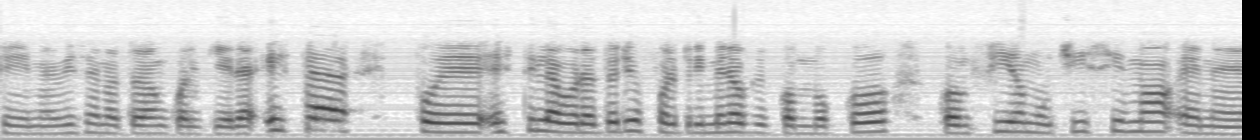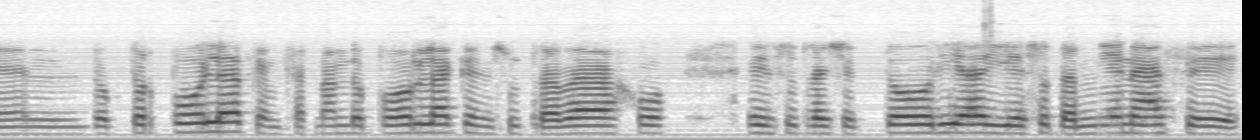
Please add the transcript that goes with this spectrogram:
sí, me hubiese anotado en cualquiera. Esta fue, este laboratorio fue el primero que convocó, confío muchísimo en el doctor Pollack, en Fernando Pollack, en su trabajo, en su trayectoria y eso también hace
